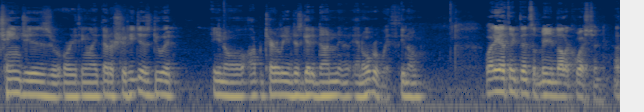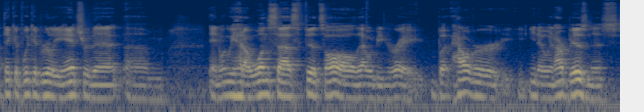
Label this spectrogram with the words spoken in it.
changes or, or anything like that, or should he just do it, you know, arbitrarily and just get it done and, and over with, you know? Well, yeah, I think that's a million dollar question. I think if we could really answer that, um, and when we had a one size fits all, that would be great. But however, you know, in our business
